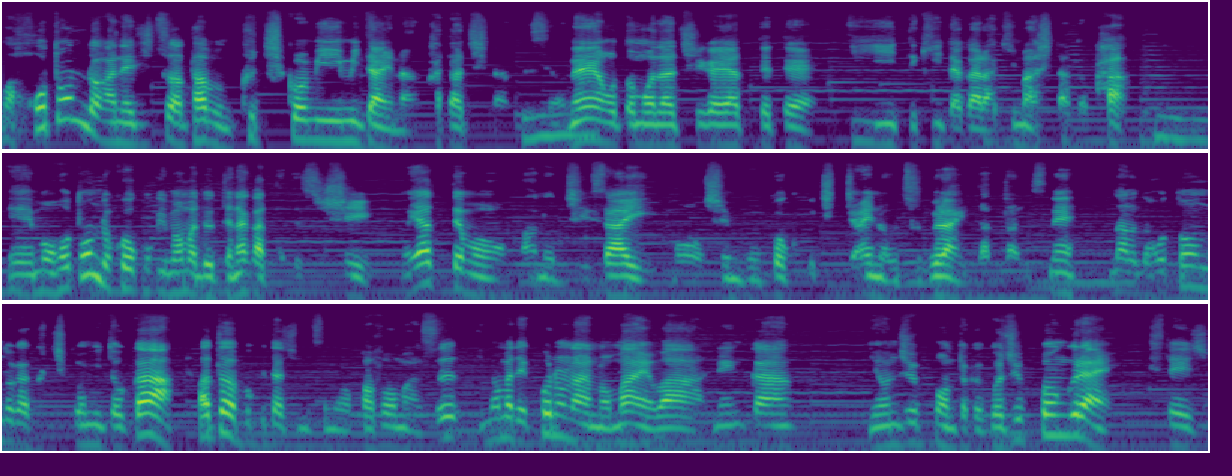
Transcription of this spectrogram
まあ、ほとんどがね、実は多分口コミみたいな形なんですよね。お友達がやってて、いいって聞いたから来ましたとか、えーもうほとんど広告今まで売ってなかったですし、やってもあの小さいもう新聞広告ちっちゃいの打つぐらいだったんですね。なのでほとんどが口コミとか、あとは僕たちのそのパフォーマンス、今までコロナの前は年間40本とか50本ぐらいステージ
